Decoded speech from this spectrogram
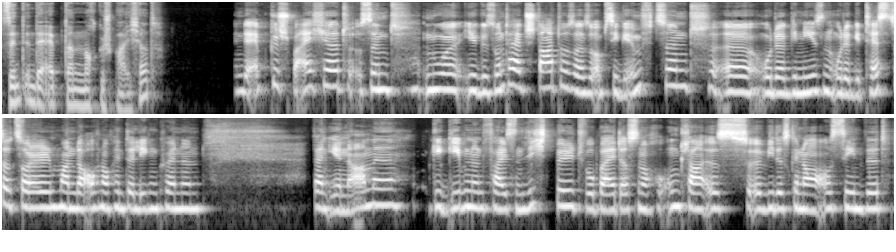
sind in der App dann noch gespeichert? In der App gespeichert sind nur ihr Gesundheitsstatus, also ob sie geimpft sind äh, oder genesen oder getestet, soll man da auch noch hinterlegen können. Dann ihr Name, gegebenenfalls ein Lichtbild, wobei das noch unklar ist, äh, wie das genau aussehen wird.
